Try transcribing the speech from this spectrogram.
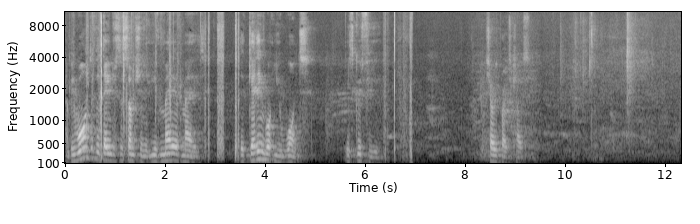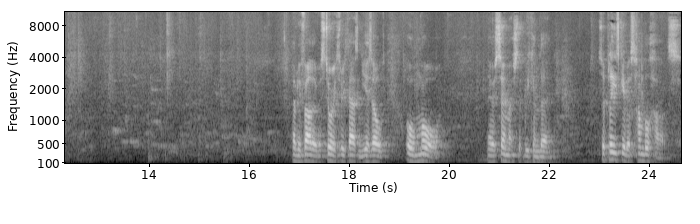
And be warned of the dangerous assumption that you may have made that getting what you want is good for you. Shall we pray to close? Heavenly Father, of a story 3,000 years old or more, there is so much that we can learn. So please give us humble hearts.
